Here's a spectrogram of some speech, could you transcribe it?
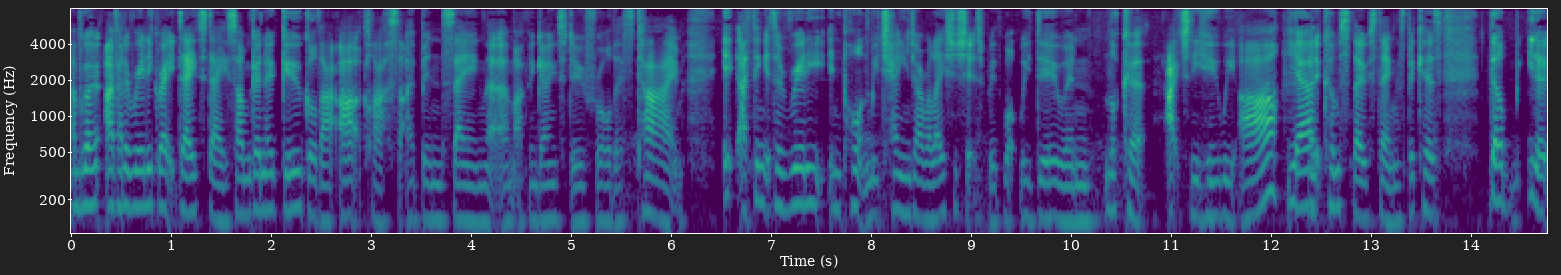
I'm going. I've had a really great day today, so I'm going to Google that art class that I've been saying that um, I've been going to do for all this time. It, I think it's a really important that we change our relationships with what we do and look at actually who we are Yeah. when it comes to those things because they'll you know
